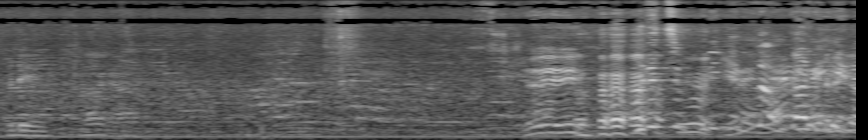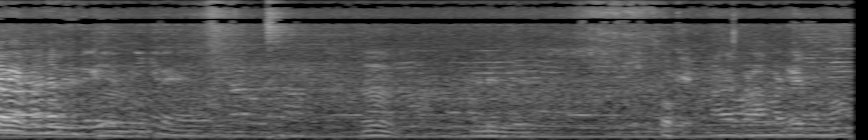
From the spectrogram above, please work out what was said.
எப்படி ம். ஓகே. இப்போ நம்ம ட்ரை பண்ணுவோம்.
